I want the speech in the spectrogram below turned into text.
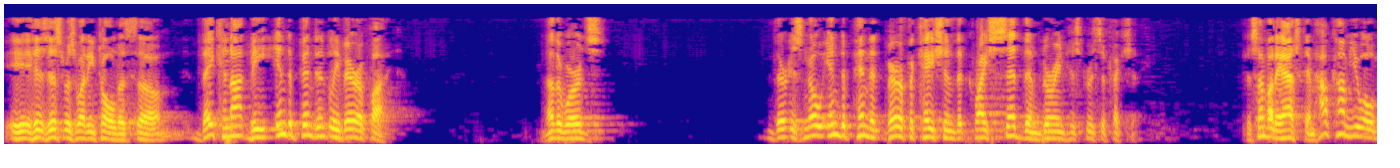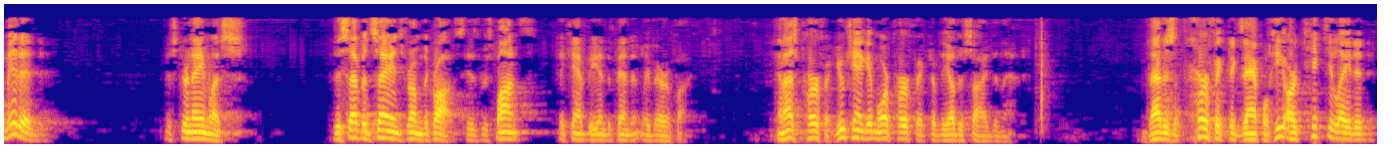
his, this was what he told us, uh, they cannot be independently verified. In other words, there is no independent verification that Christ said them during his crucifixion. Because somebody asked him, how come you omitted, Mr. Nameless, the seven sayings from the cross? His response, they can't be independently verified. And that's perfect. You can't get more perfect of the other side than that. That is a perfect example. He articulated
